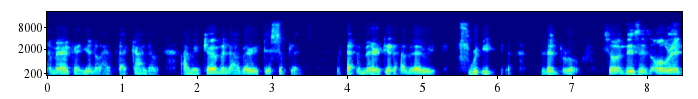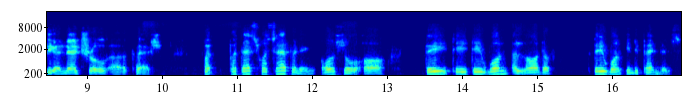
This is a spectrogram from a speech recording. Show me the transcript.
American, you know, have that kind of. I mean, German are very disciplined. American are very free, liberal. So this is already a natural uh, clash. But but that's what's happening. Also, uh, they, they, they want a lot of, they want independence.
